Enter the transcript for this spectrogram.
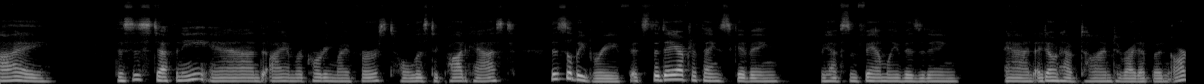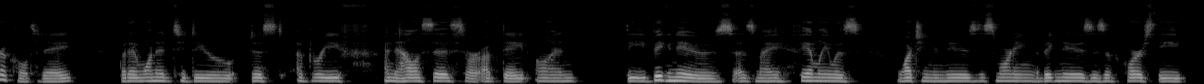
Hi, this is Stephanie, and I am recording my first holistic podcast. This will be brief. It's the day after Thanksgiving. We have some family visiting, and I don't have time to write up an article today, but I wanted to do just a brief analysis or update on the big news. As my family was watching the news this morning, the big news is, of course, the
